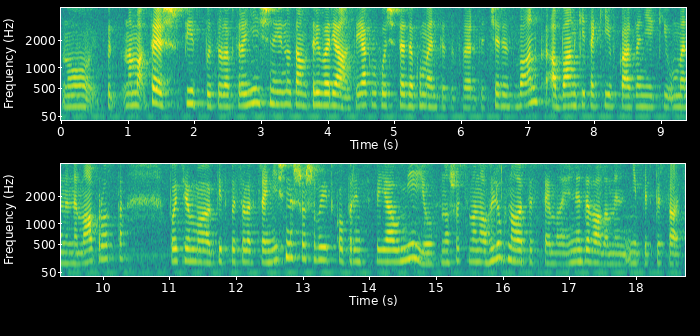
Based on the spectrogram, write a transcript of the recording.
Ну, теж підпис електронічний, ну там три варіанти. Як ви хочете документи затвердити? Через банк, а банки такі вказані, які у мене нема просто. Потім е, підпис електронічний, що швидко. В принципі, я вмію, але щось воно глюкнула система і не давала мені підписати.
